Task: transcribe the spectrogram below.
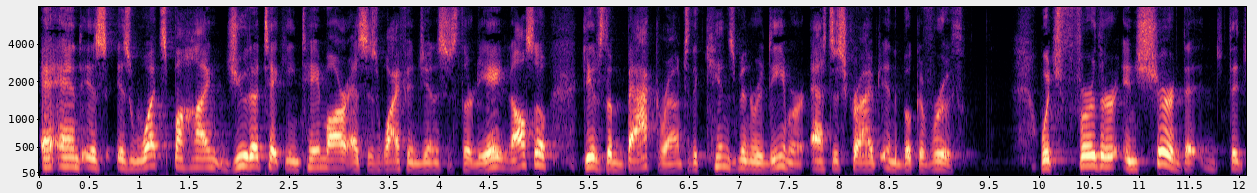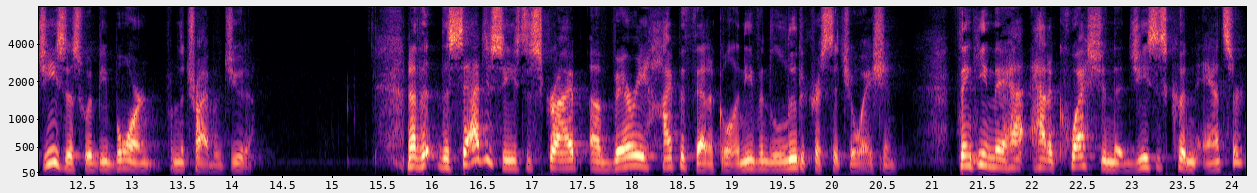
and is, is what's behind Judah taking Tamar as his wife in Genesis 38, and also gives the background to the kinsman redeemer as described in the book of Ruth, which further ensured that, that Jesus would be born from the tribe of Judah. Now, the, the Sadducees describe a very hypothetical and even ludicrous situation, thinking they ha- had a question that Jesus couldn't answer,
